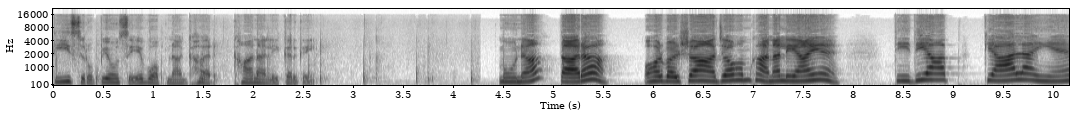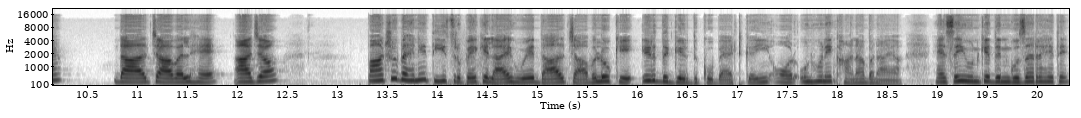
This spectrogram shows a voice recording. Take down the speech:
तीस रुपयों से वो अपना घर, खाना लेकर गई। मोना, तारा और वर्षा, आ जाओ, हम खाना ले आए हैं। दीदी, आप क्या लाई हैं? दाल चावल है, आ जाओ। पाँचों बहनें तीस रुपए के लाए हुए दाल चावलों के इर्द गिर्द को बैठ गईं और उन्होंने खाना बनाया। ऐसे ही उनके दिन गुजर रहे थे।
